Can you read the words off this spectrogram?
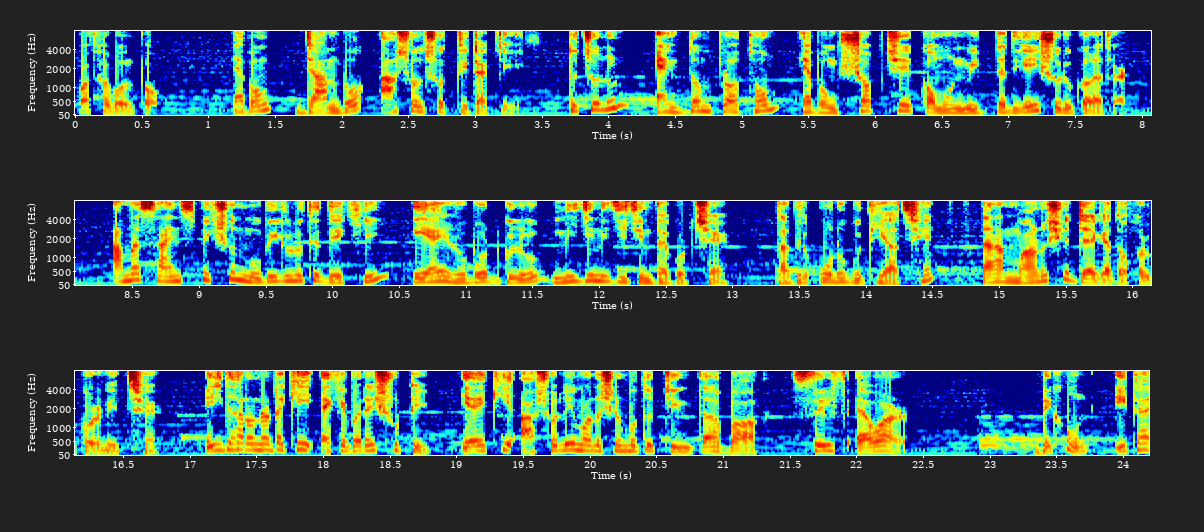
কথা বলব। এবং জানব আসল সত্যিটা কি। তো চলুন একদম প্রথম এবং সবচেয়ে কমন মিথটা দিয়েই শুরু করা যাক। আমরা সায়েন্স ফিকশন মুভিগুলোতে দেখি এআই রোবটগুলো নিজে নিজে চিন্তা করছে। তাদের অনুভূতি আছে, তারা মানুষের জায়গা দখল করে নিচ্ছে। এই ধারণাটা কি একেবারে সঠিক? এআই কি আসলেই মানুষের মতো চিন্তা বা সেলফ অ্যাওয়ার দেখুন, এটা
